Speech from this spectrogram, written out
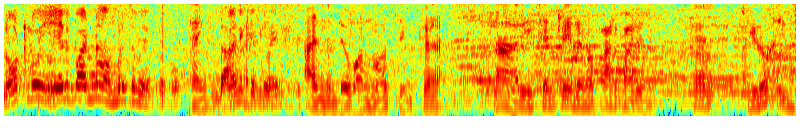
నోట్లో ఏది పాడినా అమృతమే ప్రభు థ్యాంక్ యూ దానికి and one more thing recently నేను పాట పాడాను. యూనో ఇది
